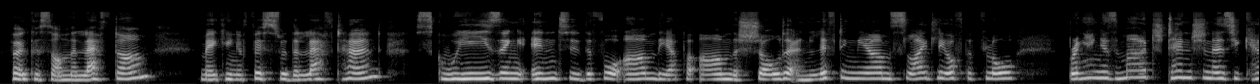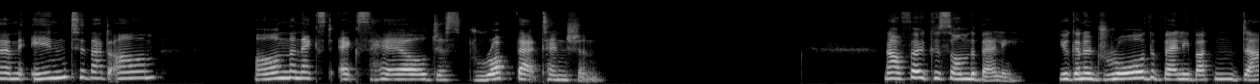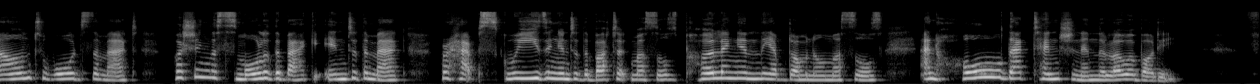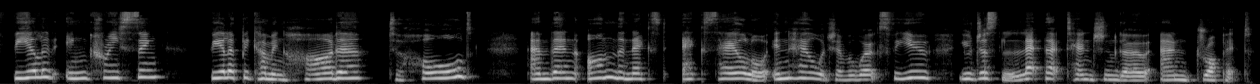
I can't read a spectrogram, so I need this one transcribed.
Focus on the left arm making a fist with the left hand, squeezing into the forearm, the upper arm, the shoulder, and lifting the arm slightly off the floor, bringing as much tension as you can into that arm. On the next exhale, just drop that tension. Now focus on the belly. You're going to draw the belly button down towards the mat, pushing the small of the back into the mat, perhaps squeezing into the buttock muscles, pulling in the abdominal muscles, and hold that tension in the lower body. Feel it increasing, feel it becoming harder to hold. And then on the next exhale or inhale, whichever works for you, you just let that tension go and drop it.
